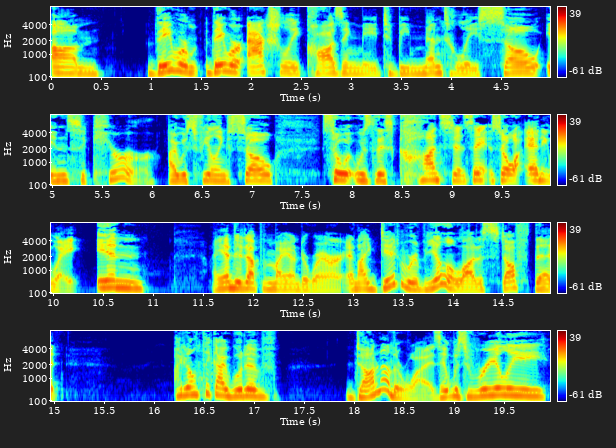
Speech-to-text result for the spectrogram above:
Um they were they were actually causing me to be mentally so insecure. I was feeling so so it was this constant saying so anyway in i ended up in my underwear and i did reveal a lot of stuff that i don't think i would have done otherwise. It was really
